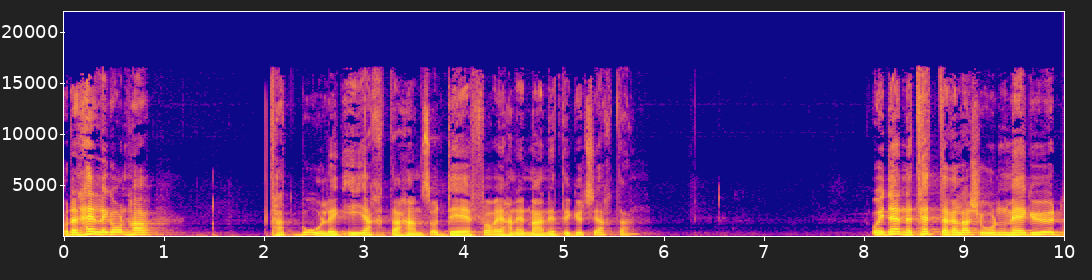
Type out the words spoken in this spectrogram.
Og Den hellige ånd har tatt bolig i hjertet hans, og derfor er han en mann etter Guds hjerte. Og i denne tette relasjonen med Gud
